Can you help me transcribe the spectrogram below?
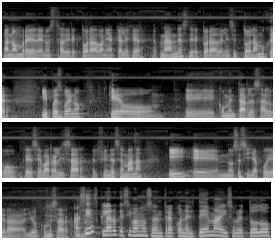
A nombre de nuestra directora Vania Kelleher Hernández, directora del Instituto de la Mujer. Y pues bueno, quiero eh, comentarles algo que se va a realizar el fin de semana y eh, no sé si ya pudiera yo comenzar. Así es, claro que sí, vamos a entrar con el tema y sobre todo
